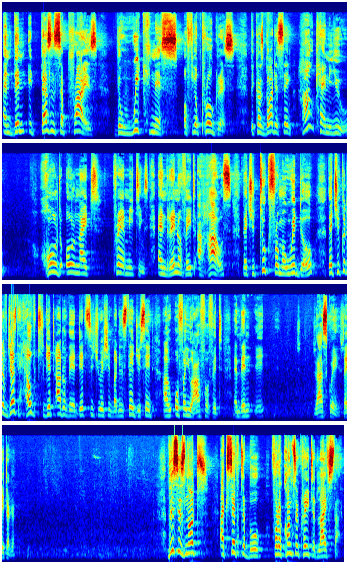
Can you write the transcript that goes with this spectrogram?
And then it doesn't surprise the weakness of your progress because God is saying, How can you hold all night prayer meetings and renovate a house that you took from a widow that you could have just helped to get out of their debt situation, but instead you said, I'll offer you half of it, and then. Eh, This is not acceptable for a consecrated lifestyle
